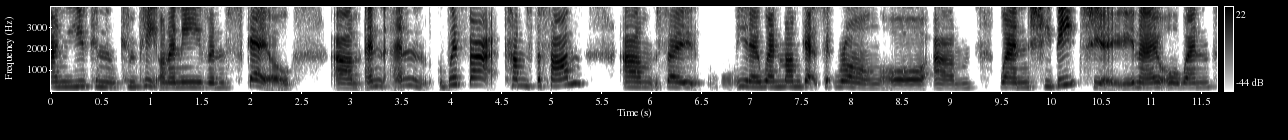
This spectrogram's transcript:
and you can compete on an even scale. Um, and and with that comes the fun. Um, so you know when mum gets it wrong, or um, when she beats you, you know, or when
